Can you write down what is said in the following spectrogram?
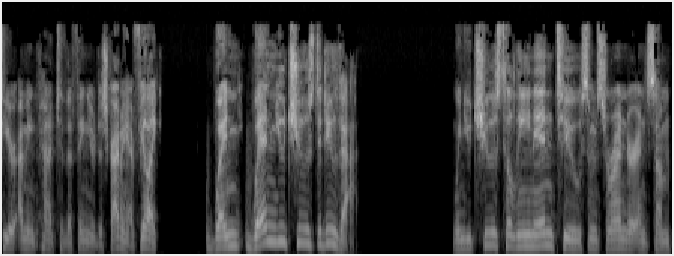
to your i mean kind of to the thing you're describing i feel like when when you choose to do that when you choose to lean into some surrender and some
